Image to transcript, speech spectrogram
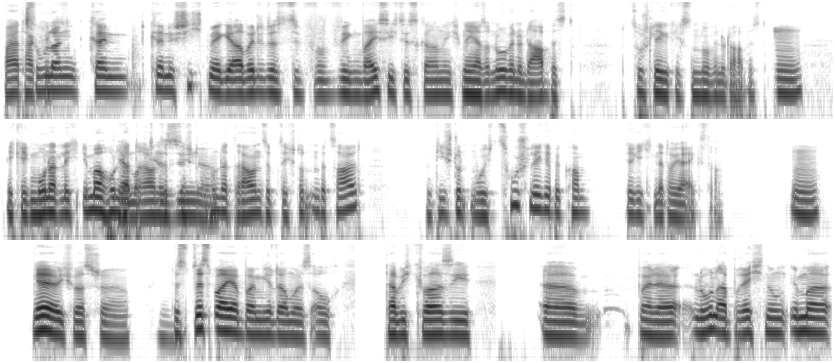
Feiertag. so lange kein, keine Schicht mehr gearbeitet, deswegen weiß ich das gar nicht. Nee, also nur wenn du da bist. Die Zuschläge kriegst du nur, wenn du da bist. Mhm. Ich krieg monatlich immer Ja, macht ja 173, Sinn, ja. 173 Stunden bezahlt. Und die Stunden, wo ich Zuschläge bekomme, kriege ich netto ja extra. Mhm. Ja, ja, ich weiß schon. Ja. Mhm. Das, das war ja bei mir damals auch. Da habe ich quasi ähm, bei der Lohnabrechnung immer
